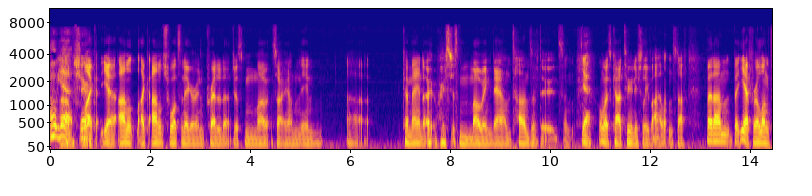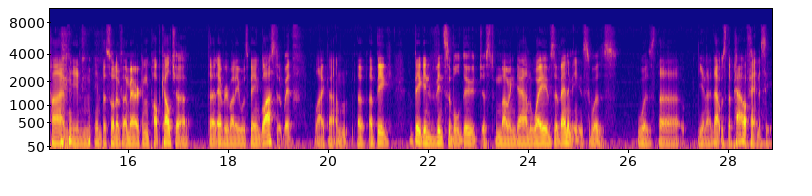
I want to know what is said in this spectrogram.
Oh yeah, sure. Like yeah, Arnold like Arnold Schwarzenegger in Predator just mow sorry, I'm in uh, Commando where he's just mowing down tons of dudes and yeah. almost cartoonishly violent and stuff. But um, but yeah, for a long time in in the sort of American pop culture that everybody was being blasted with, like um, a, a big big invincible dude just mowing down waves of enemies was was the you know that was the power fantasy.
